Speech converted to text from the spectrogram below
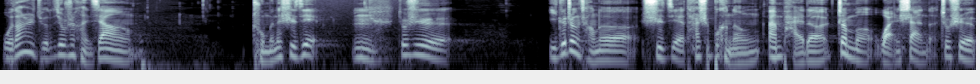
我当时觉得就是很像《楚门的世界》，嗯，就是一个正常的世界，它是不可能安排的这么完善的。就是，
